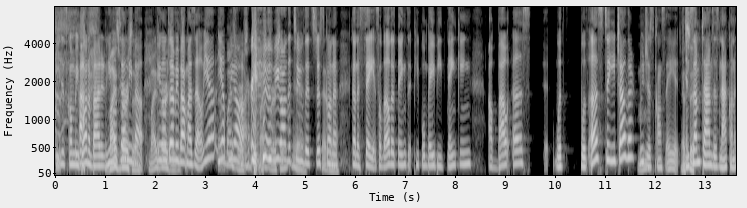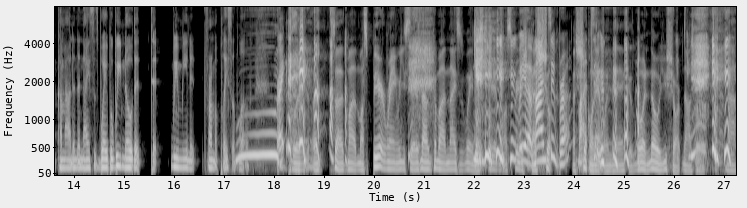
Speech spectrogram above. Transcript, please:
he's just gonna be blunt about it. He gonna tell me about. Vice he gonna tell me about myself. Yeah, yep, we are. we are the two yeah, that's just definitely. gonna gonna say it. So the other things that people may be thinking about us uh, with with us to each other, mm-hmm. we just gonna say it. That's and it. sometimes it's not gonna come out in the nicest way, but we know that that we mean it from a place of love. Ooh, right? well, uh, so my, my spirit rang when you said it's not gonna come out in the nicest way. My spirit, my spirit yeah, mine shook. too, bro. I shook on that one, man. Because Lord knows you sharp. Nah, nah,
